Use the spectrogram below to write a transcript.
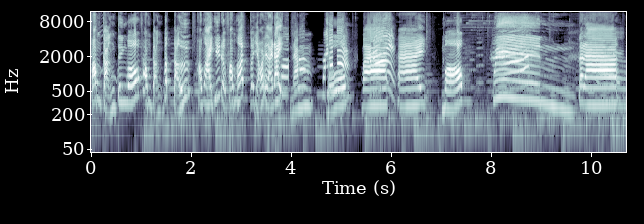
phong cận tuyên bố phong cận bất tử. Không ai giết được phong hết. Có giỏi thì lại đây. Năm bốn ba. hai. một. Win. Ta da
